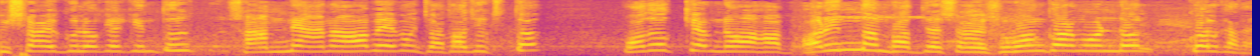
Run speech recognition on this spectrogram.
বিষয়গুলোকে কিন্তু সামনে আনা হবে এবং যথাযুক্ত পদক্ষেপ নেওয়া হবে। অরিন্দম ভদ্রের সঙ্গে শুভঙ্কর মণ্ডল কলকাতা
